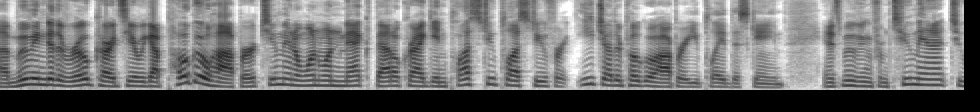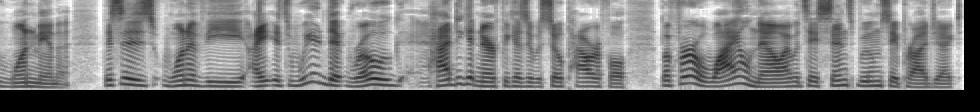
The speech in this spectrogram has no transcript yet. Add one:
Uh, moving to the rogue cards here, we got Pogo Hopper, two mana, one one mech, battle cry, gain plus two plus two for each other Pogo Hopper you played this game, and it's moving from two mana to one mana. This is one of the. I, it's weird that Rogue had to get nerfed because it was so powerful, but for a while now, I would say since Boomsday Project,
